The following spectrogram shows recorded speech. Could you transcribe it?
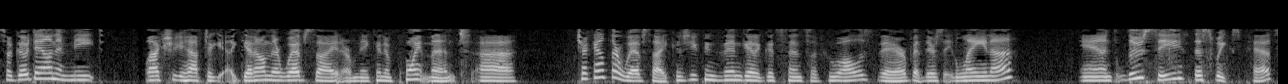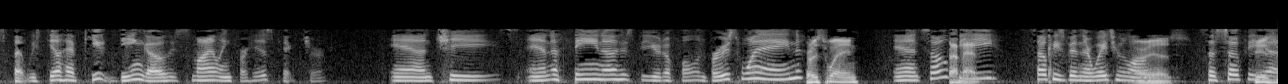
So go down and meet. Well, actually, you have to get on their website or make an appointment. Uh, check out their website because you can then get a good sense of who all is there. But there's Elena and Lucy, this week's pets, but we still have cute Dingo who's smiling for his picture, and Cheese, and Athena who's beautiful, and Bruce Wayne, Bruce Wayne. and Sophie. Batman. Sophie's been there way too long. There he is. So Sophie, uh,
